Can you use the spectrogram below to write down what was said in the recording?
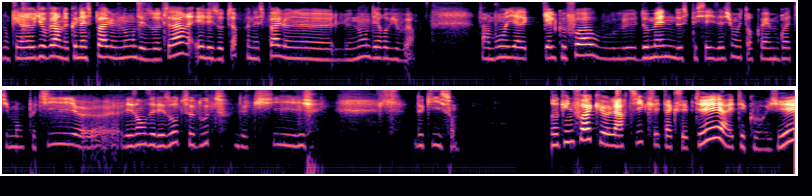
Donc les reviewers ne connaissent pas le nom des auteurs et les auteurs ne connaissent pas le, nom des reviewers. Enfin bon, il y a quelques fois où le domaine de spécialisation étant quand même relativement petit, euh, les uns et les autres se doutent de qui ils sont. Donc une fois que l'article est accepté, a été corrigé,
